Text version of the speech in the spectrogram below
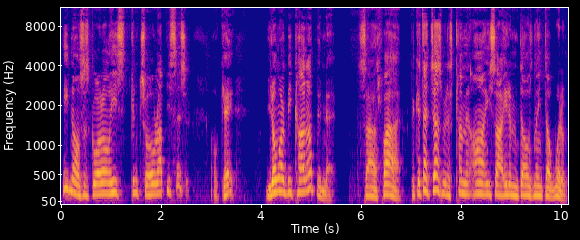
He knows what's going on. He's controlled opposition, okay? You don't want to be caught up in that. Psalms 5. Because that judgment is coming on Esau, Edom, and those linked up with him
